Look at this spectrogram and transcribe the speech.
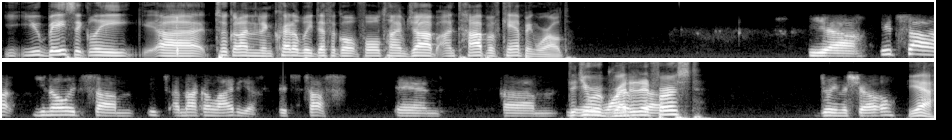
you basically uh, took on an incredibly difficult full time job on top of Camping World. Yeah, it's uh, you know, it's um, it's. I'm not gonna lie to you. It's tough, and um. Did you, know, regret it at the- first? doing the show? Yeah.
